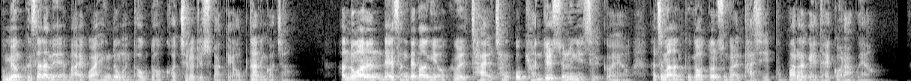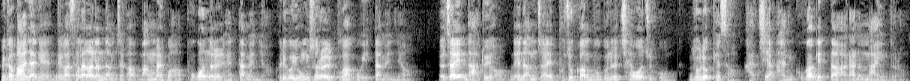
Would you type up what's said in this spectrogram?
분명 그 사람의 말과 행동은 더욱더 거칠어질 수밖에 없다는 거죠. 한동안은 내 상대방이요. 그걸 잘 참고 견딜 수는 있을 거예요. 하지만 그게 어떤 순간 다시 폭발하게 될 거라고요. 그러니까 만약에 내가 사랑하는 남자가 막말과 폭언을 했다면요. 그리고 용서를 구하고 있다면요. 여자인 나도요. 내 남자의 부족한 부분을 채워주고 노력해서 같이 안고 가겠다라는 마인드로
